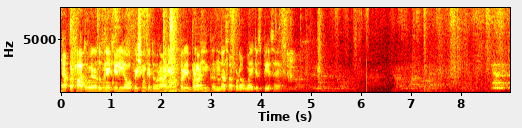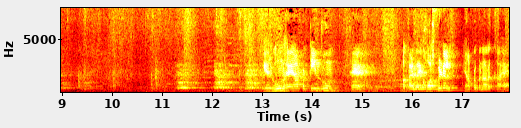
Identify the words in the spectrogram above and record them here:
यहाँ पर हाथ वगैरह धोने के लिए ऑपरेशन के दौरान यहाँ पर ये बड़ा ही गंदा सा पड़ा हुआ एक स्पेस है। ये रूम है, यहाँ पर तीन रूम है। बाकायदा एक हॉस्पिटल यहाँ पर बना रखा है।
